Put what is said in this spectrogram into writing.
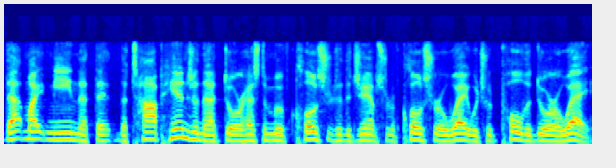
that might mean that the, the top hinge on that door has to move closer to the jamb, sort of closer away, which would pull the door away.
